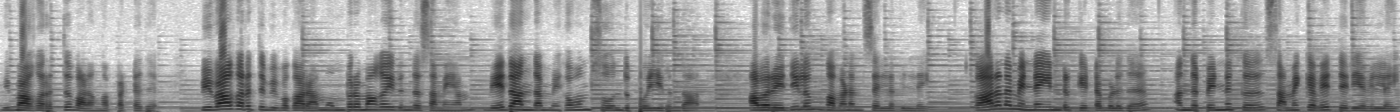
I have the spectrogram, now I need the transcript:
விவாகரத்து வழங்கப்பட்டது. விவாகரத்து விவகாரம் மும்புறமாக இருந்த சமயம் வேதாந்தம் மிகவும் சோர்ந்து போயிருந்தார். அவர் எதிலும் கவனம் செல்லவில்லை. காரணம் என்ன என்று கேட்டபொழுது அந்த பெண்ணுக்கு சமைக்கவே தெரியவில்லை.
